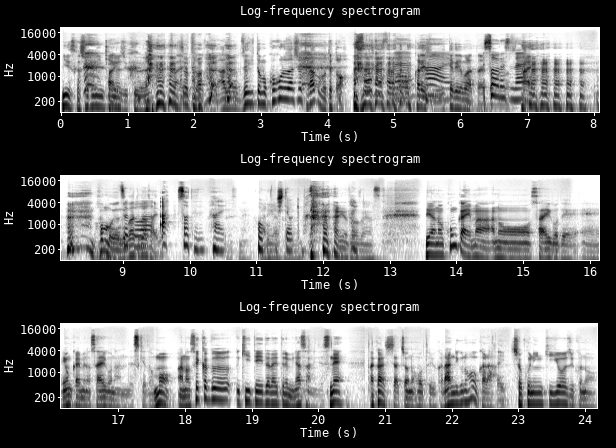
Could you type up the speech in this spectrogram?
いいですか？職人企業塾、はい。ちょっと。あのぜひとも志を高く持ってと、そうですね。彼氏に言ってあげてもらったらいいと思います。そうですね。はい。本も読んでもらってくださいね。あそうですね。はい。報告しておきます。ありがとうございます。であの今回、まあ、あの最後で、えー4回目の最後なんですけどもあのせっかく聞いていただいている皆さんにですね高橋社長の方というかランディングの方から、はい。職人企業塾の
